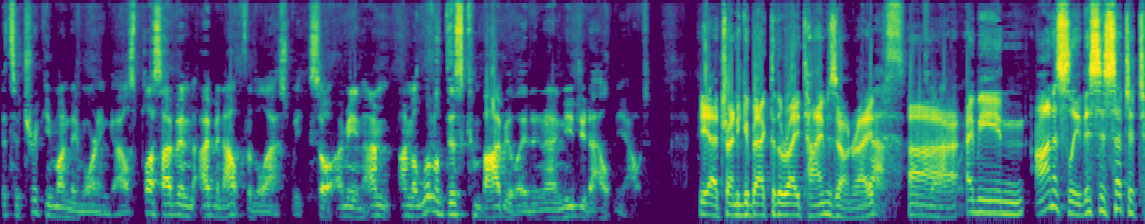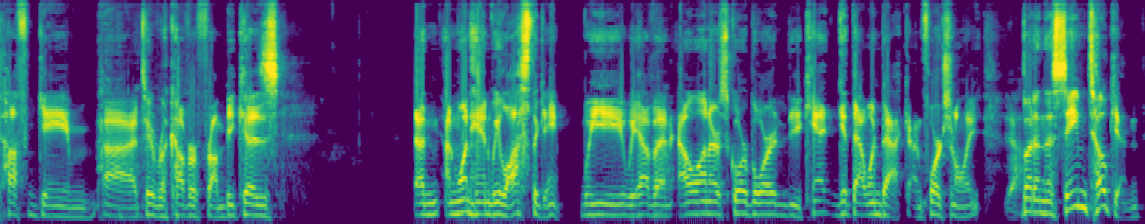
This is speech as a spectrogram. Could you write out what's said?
it's a tricky Monday morning, Giles. Plus, I've been I've been out for the last week, so I mean, I'm I'm a little discombobulated, and I need you to help me out. Yeah, trying to get back to the right time zone, right? Yes, exactly. uh, I mean, honestly, this is such a tough game uh, to recover from because on, on one hand, we lost the game. We we have an L on our scoreboard. You can't get that one back, unfortunately. Yeah. But in the same token,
